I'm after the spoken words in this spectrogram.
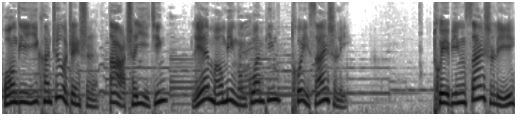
皇帝一看这阵势，大吃一惊，连忙命令官兵退三十里。退兵三十里，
